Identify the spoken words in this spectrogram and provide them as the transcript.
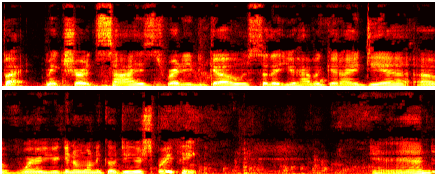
but make sure it's sized, ready to go so that you have a good idea of where you're gonna wanna go do your spray paint. And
